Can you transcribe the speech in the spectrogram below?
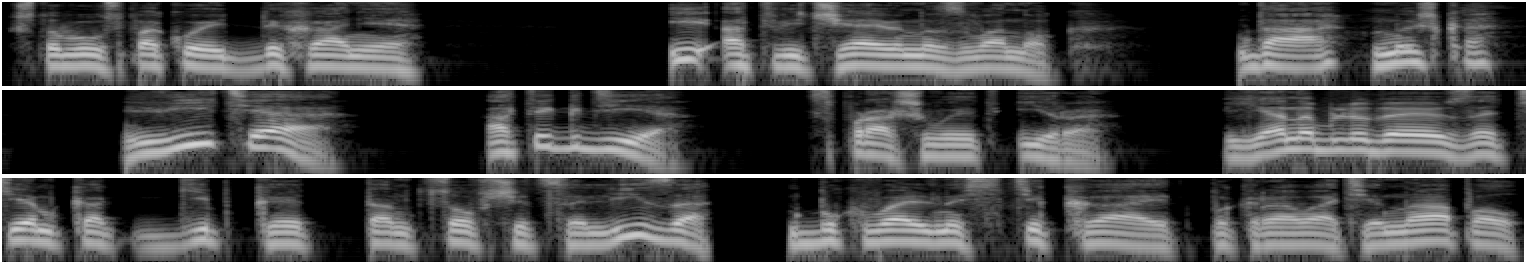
чтобы успокоить дыхание, и отвечаю на звонок. «Да, мышка». «Витя, а ты где?» — спрашивает Ира. Я наблюдаю за тем, как гибкая танцовщица Лиза буквально стекает по кровати на пол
